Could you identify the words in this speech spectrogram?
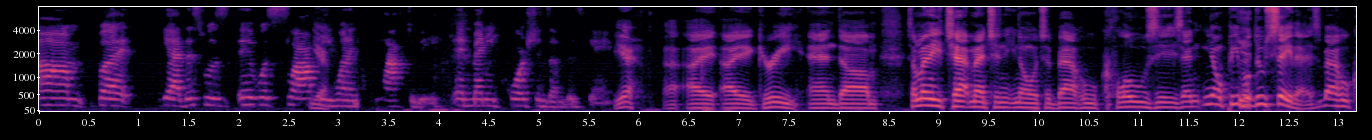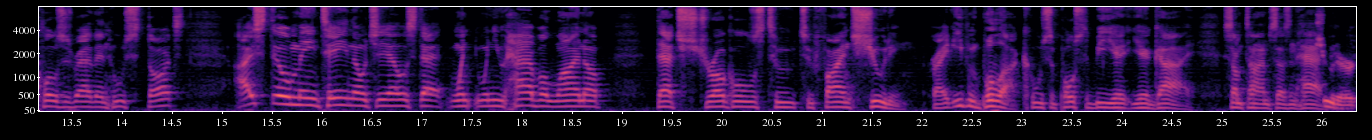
um, but yeah, this was it was sloppy yeah. when it didn't have to be in many portions of this game. Yeah, I I agree. And um, somebody chat mentioned, you know, it's about who closes, and you know, people yeah. do say that it's about who closes rather than who starts. I still maintain though, JL, is that when when you have a lineup that struggles to to find shooting, right? Even Bullock, who's supposed to be your, your guy, sometimes doesn't have shooter.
